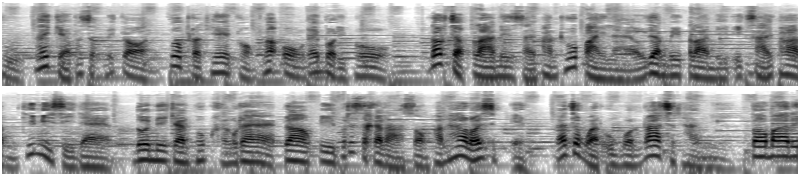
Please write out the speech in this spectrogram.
ถูกให้แก่ประสงค์นิกรทั่วประเทศของพระองค์ได้บริโภค นอกจากปลานิลสายพันธุ์ทั่วไปแล้วยังมีปลานิลอีกสายพันธุ์ที่มีสีแดง โดยมีการพบครั้งแรกราวปีพุทธศักราช 2511 ณ จังหวัดอุบลราชธานี ต่อมาใน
